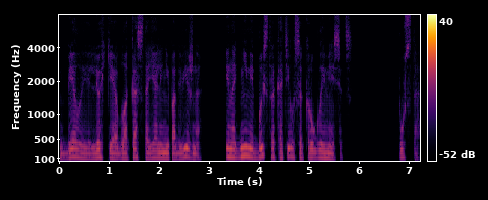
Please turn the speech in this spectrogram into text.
Белые легкие облака стояли неподвижно, и над ними быстро катился круглый месяц. Пусто,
